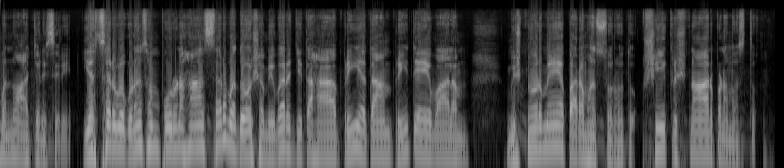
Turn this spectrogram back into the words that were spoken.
ವ್ರತವನ್ನು ಆಚರಿಸಿರಿ. ಯಸ್ಸರ್ವ ಗುಣ ಸಂಪೂರ್ಣ ಸರ್ವದೋಷ ವಿವರ್ಜಿತ ಪ್ರೀಯತಾಂ ಪ್ರೀತೇ ವಾಲಂ. ವಿಷ್ಣುರ್ಮೇ ಪರಮಸ್ವರುತು ಶ್ರೀಕೃಷ್ಣಾರ್ಪಣಮಸ್ತು.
